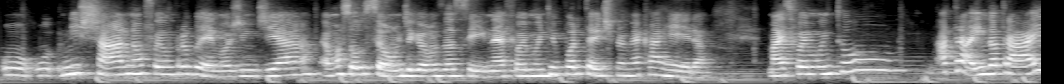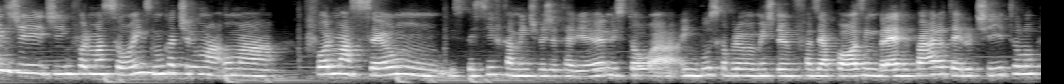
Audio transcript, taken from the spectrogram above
o, o, nichar não foi um problema. Hoje em dia é uma solução, digamos assim, né? Foi muito importante para minha carreira. Mas foi muito atraindo atrás de, de informações, nunca tive uma, uma formação especificamente vegetariana. Estou a, em busca, provavelmente devo fazer a pós em breve para ter o título,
